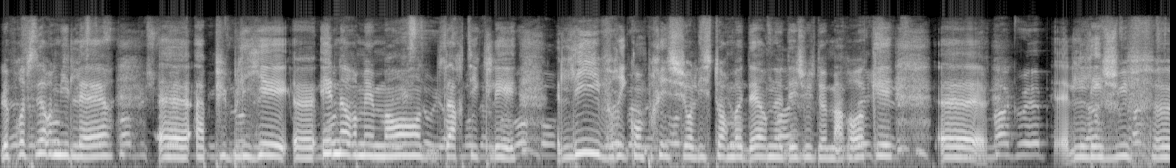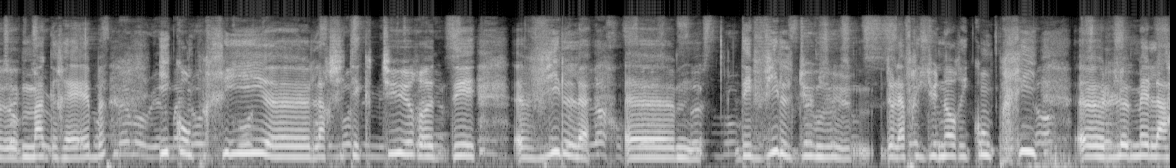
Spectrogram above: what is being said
Le professeur Miller euh, a publié énormément d'articles et livres, y compris sur l'histoire moderne des Juifs de Maroc et euh, les Juifs euh, Maghreb, y compris euh, l'architecture des villes, des villes du, de l'Afrique du Nord, y compris le Mellah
